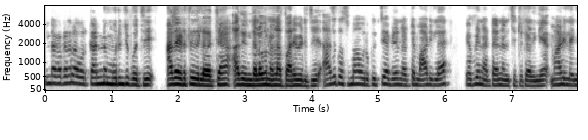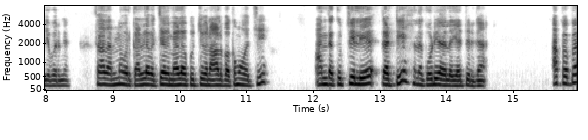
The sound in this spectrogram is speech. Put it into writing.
இந்த பக்கத்தில் ஒரு கண்ணு முறிஞ்சு போச்சு. அதை எடுத்து இதில் வச்சேன். அது இந்த அளவு நல்லா பரவிடுச்சு. அதுக்கோசமா ஒரு குச்சி அப்படியே நட்டு மாடியில் எப்படி நட்டேன்னு நினச்சிட்டு இருக்காதீங்க. மாடியில் இங்கே பாருங்கள் சாதாரணமாக ஒரு கல்லை வச்சு அது மேலே குச்சி நாலு பக்கமும் வச்சு அந்த குச்சியிலேயே கட்டி அந்த கொடி அதில் ஏற்றிருக்கேன் அப்பப்போ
